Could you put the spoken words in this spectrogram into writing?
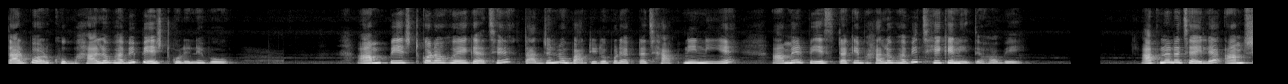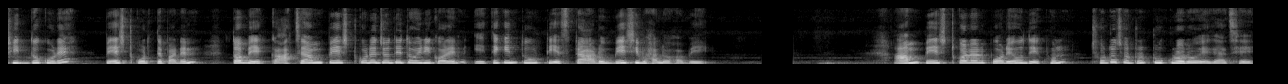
তারপর খুব ভালোভাবে পেস্ট করে নেব। আম পেস্ট করা হয়ে গেছে, তার জন্য বাটির ওপর একটা ছাকনি নিয়ে আমের পেস্টটাকে ভালোভাবে ছেঁকে নিতে হবে। আপনারা চাইলে আম সিদ্ধ করে পেস্ট করতে পারেন, তবে কাঁচা আম পেস্ট করে যদি তৈরি করেন, এতে কিন্তু টেস্টটা আরও বেশি ভালো হবে। আম পেস্ট করার পরেও দেখুন ছোট ছোট টুকরো রয়ে গেছে,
